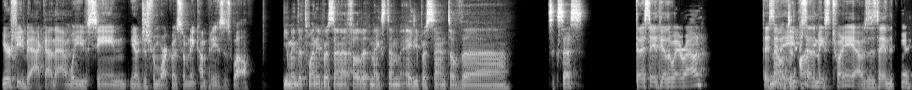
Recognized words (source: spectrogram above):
your feedback on that and what you've seen, you know, just from working with so many companies as well. You mean the 20% FO that makes them 80% of the success? Did I say it the other way around? I say no, the 80% that makes 20? I was just saying the 20.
